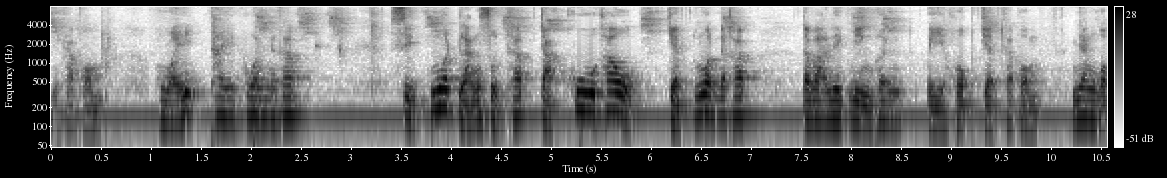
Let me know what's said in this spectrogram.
นี่ครับผมหวยไทยพวนนะครับสิบงวดหลังสุดครับ จับคู่เข้าเจ็ดงวดนะครับ แต่ว่าเลขวิ่งเพิ่นปีหกเจ็ดครับผมยังบ่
